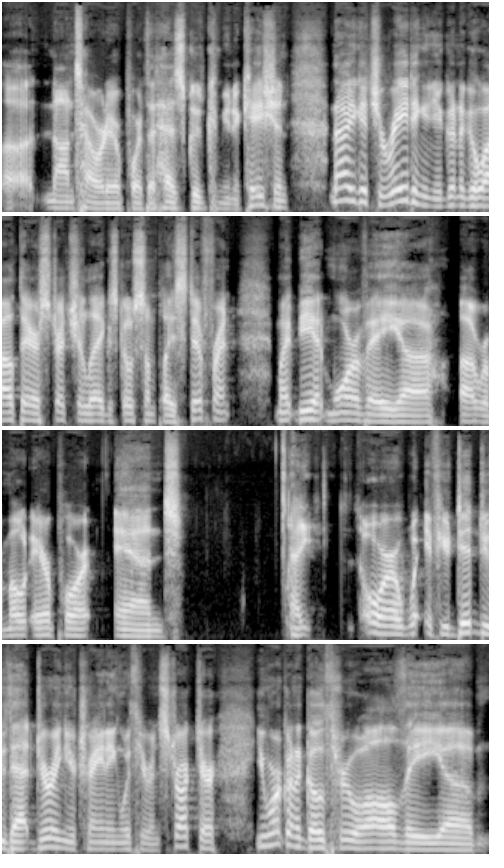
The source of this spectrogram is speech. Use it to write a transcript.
a non-towered airport that has good communication. Now you get your rating, and you're going to go out there, stretch your legs, go someplace different. Might be at more of a, uh, a remote airport, and I, or if you did do that during your training with your instructor, you weren't going to go through all the um,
